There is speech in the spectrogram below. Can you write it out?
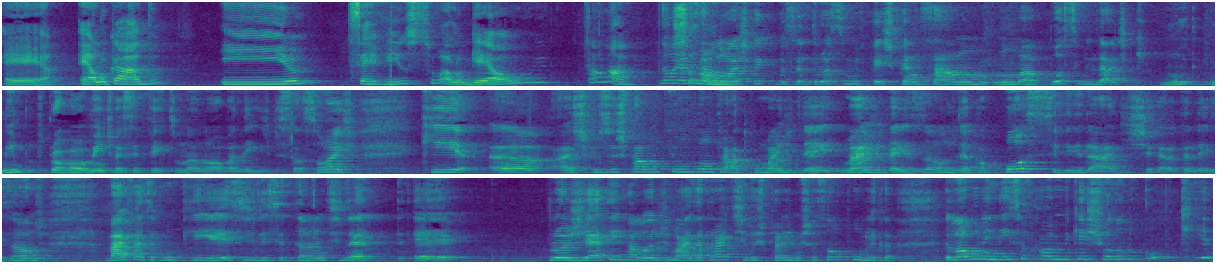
é, é alugado e serviço, aluguel, tá lá. Não, essa lógica que você trouxe me fez pensar numa possibilidade que muito, muito provavelmente vai ser feito na nova lei de licitações, que uh, as pessoas falam que um contrato com mais de 10, mais de 10 anos, né, com a possibilidade de chegar até 10 anos, vai fazer com que esses licitantes né, é, projetem valores mais atrativos para a administração pública. E logo no início eu ficava me questionando como que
